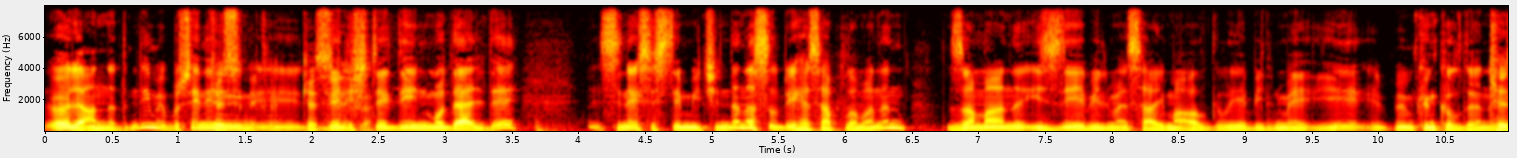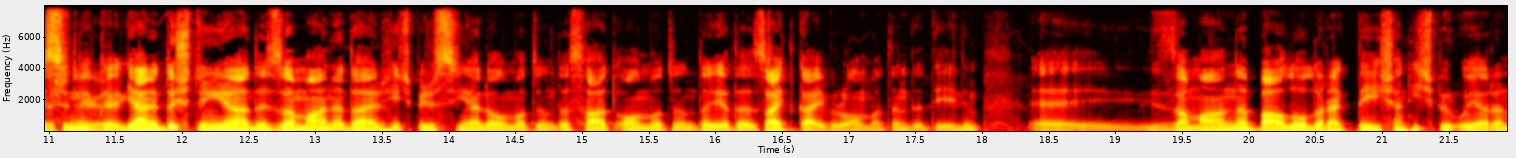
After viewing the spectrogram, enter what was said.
öyle anladım değil mi? Bu senin kesinlikle, kesinlikle. geliştirdiğin modelde sinir sistemi içinde nasıl bir hesaplamanın zamanı izleyebilme, sayma, algılayabilmeyi mümkün kıldığını Kesinlikle. gösteriyor. Yani dış dünyada zamana dair hiçbir sinyal olmadığında, saat olmadığında ya da Zeitgeber olmadığında diyelim e, zamana bağlı olarak değişen hiçbir uyaran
